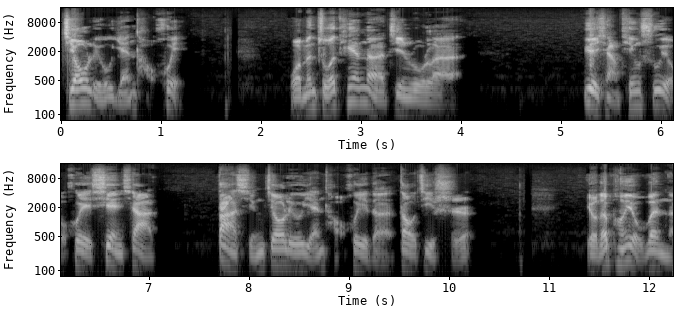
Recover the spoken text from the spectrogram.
交流研讨会。我们昨天呢，进入了“越想听书友会”线下大型交流研讨会的倒计时。有的朋友问呢，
